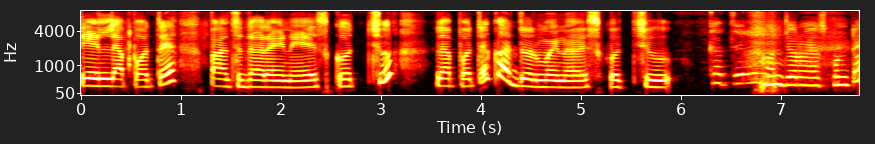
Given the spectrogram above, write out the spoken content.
తేనె లేకపోతే పంచదార అయినా వేసుకోవచ్చు లేకపోతే ఖర్జూరం అయినా వేసుకోవచ్చు. ఖర్జూరం వేసుకుంటే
